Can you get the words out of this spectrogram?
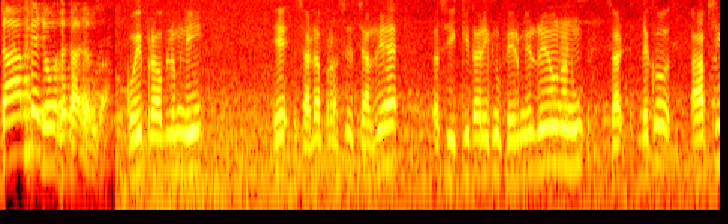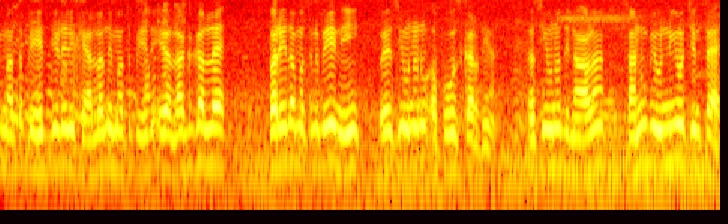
ਦਾਬ ਤੇ ਜ਼ੋਰ ਦਿੱਤਾ ਜਾਊਗਾ। ਕੋਈ ਪ੍ਰੋਬਲਮ ਨਹੀਂ। ਇਹ ਸਾਡਾ ਪ੍ਰੋਸੈਸ ਚੱਲ ਰਿਹਾ ਹੈ। ਅਸੀਂ 21 ਤਾਰੀਖ ਨੂੰ ਫੇਰ ਮਿਲ ਰਹੇ ਹਾਂ ਉਹਨਾਂ ਨੂੰ। ਦੇਖੋ, ਆਪਸੀ ਮਤਭੇਦ ਜਿਹੜੇ ਨੇ, ਖਿਆਲਾਂ ਦੇ ਮਤਭੇਦ, ਇਹ ਅਲੱਗ ਗੱਲ ਹੈ। ਪਰ ਇਹਦਾ ਮਤਲਬ ਇਹ ਨਹੀਂ ਵੀ ਅਸੀਂ ਉਹਨਾਂ ਨੂੰ ਅਪੋਜ਼ ਕਰਦੇ ਹਾਂ। ਅਸੀਂ ਉਹਨਾਂ ਦੇ ਨਾਲ ਹਾਂ। ਸਾਨੂੰ ਵੀ ਉਨੀ ਉਹ ਚਿੰਤਾ ਹੈ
